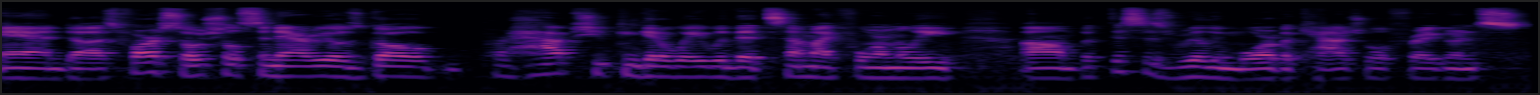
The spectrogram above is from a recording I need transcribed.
And uh, as far as social scenarios go, perhaps you can get away with it semi-formally, um, but this is really more of a casual fragrance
